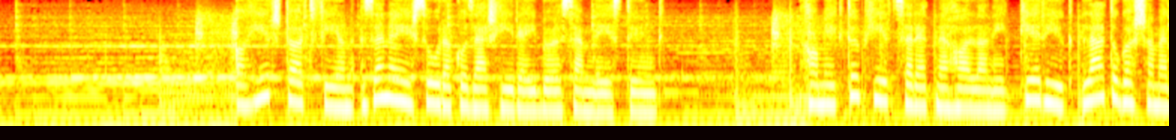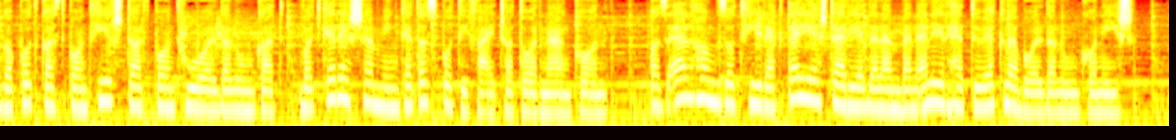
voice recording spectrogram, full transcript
A Hírstart film, zene és szórakozás híreiből szemléztünk. Ha még több hírt szeretne hallani, kérjük, látogassa meg a podcast.hírstart.hu oldalunkat, vagy keressen minket a Spotify csatornánkon. Az elhangzott hírek teljes terjedelemben elérhetőek weboldalunkon is.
